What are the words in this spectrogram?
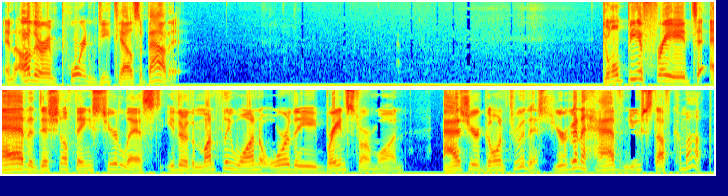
And other important details about it. Don't be afraid to add additional things to your list, either the monthly one or the brainstorm one, as you're going through this. You're going to have new stuff come up.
